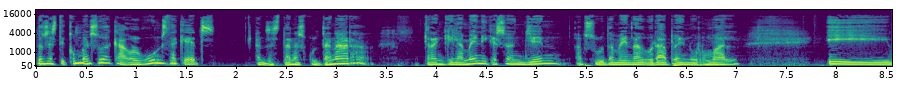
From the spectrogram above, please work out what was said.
Doncs estic convençuda que alguns d'aquests ens estan escoltant ara, tranquil·lament, i que són gent absolutament adorable i normal, i,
